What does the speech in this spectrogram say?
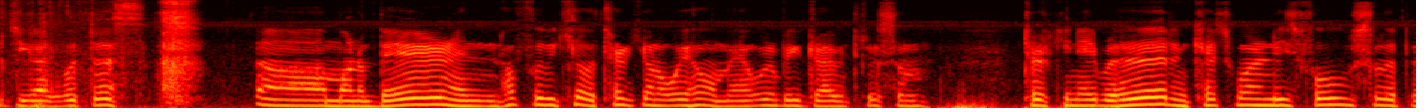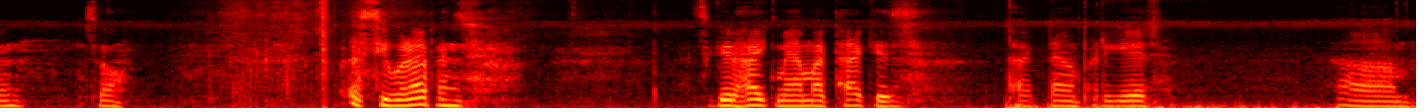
get you guys with us um, on a bear, and hopefully we kill a turkey on the way home, man. We're gonna be driving through some turkey neighborhood and catch one of these fools slipping. So let's see what happens. It's a good hike, man. My pack is packed down pretty good. Um,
